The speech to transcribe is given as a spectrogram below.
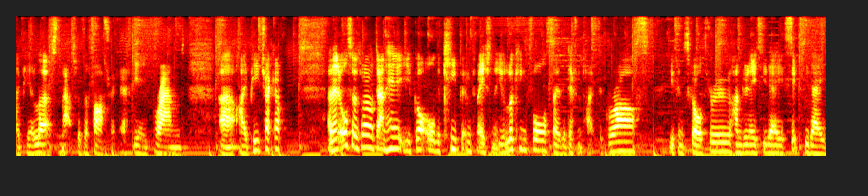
IP alerts. And that's with the Fast Track FBA brand uh, IP checker. And then also as well down here, you've got all the Keepa information that you're looking for. So the different types of graphs, you can scroll through 180 day, 60 day,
